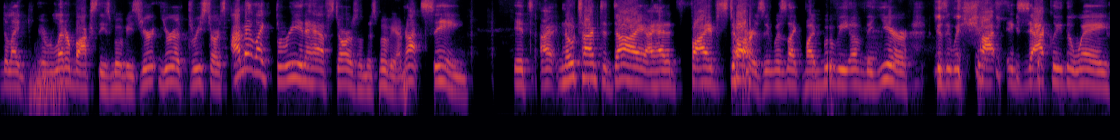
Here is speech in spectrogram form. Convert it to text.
the like letterbox these movies, you're you're at three stars. I'm at like three and a half stars on this movie. I'm not saying it's I no time to die. I had five stars. It was like my movie of the year because it was shot exactly the way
